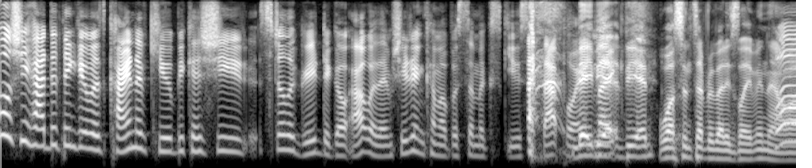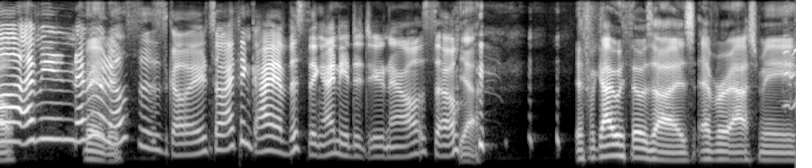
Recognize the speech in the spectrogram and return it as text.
level, she had to think it was kind of cute because she still agreed to go out with him. She didn't come up with some excuse at that point. Maybe like, at the end. Well, since everybody's leaving now, well, I'll- I mean, everyone maybe. else is going, so I think I have this thing I need to do now. So, Yeah. if a guy with those eyes ever asked me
